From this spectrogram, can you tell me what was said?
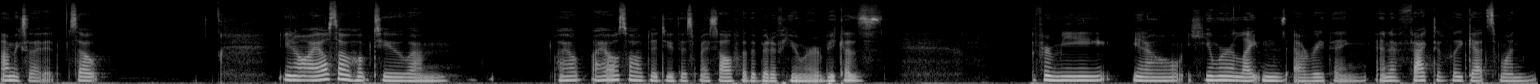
I'm excited. So, you know, I also hope to. I I also hope to do this myself with a bit of humor because, for me, you know, humor lightens everything and effectively gets one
